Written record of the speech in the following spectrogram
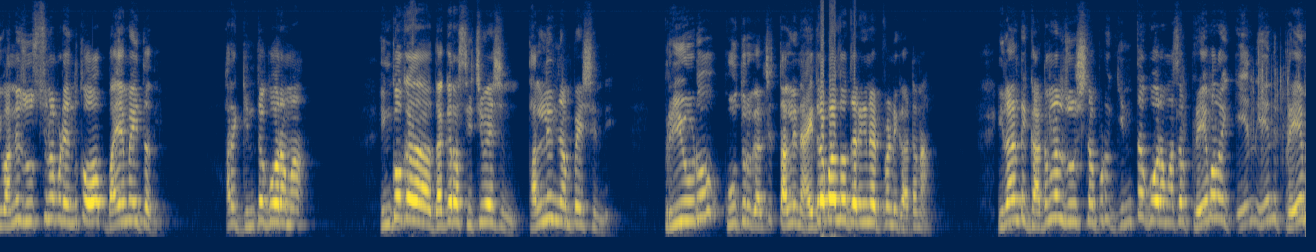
ఇవన్నీ చూస్తున్నప్పుడు ఎందుకో భయం అవుతుంది అరే గింత ఘోరమా? ఇంకొక దగ్గర సిచ్యువేషన్ తల్లిని చంపేసింది. ప్రియుడు కూతురు కలిసి తల్లిని హైదరాబాద్లో జరిగినటువంటి ఘటన. ఇలాంటి ఘటనలు చూసినప్పుడు ఇంత ఘోరం అసలు ప్రేమలో ఏంది ఏంది ప్రేమ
